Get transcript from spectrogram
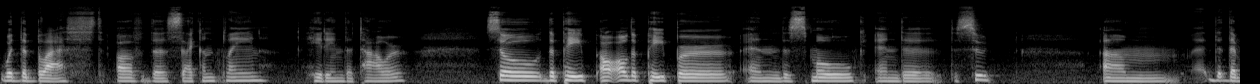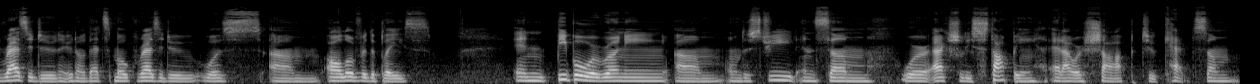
with the blast of the second plane hitting the tower. So the paper, all the paper and the smoke and the the suit, um, the, the residue, you know, that smoke residue was um, all over the place, and people were running um, on the street, and some were actually stopping at our shop to catch some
